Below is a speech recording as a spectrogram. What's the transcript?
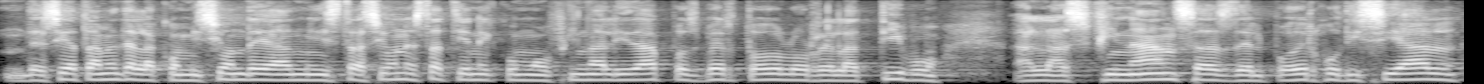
decía también de la Comisión de Administración, esta tiene como finalidad pues ver todo lo relativo a las finanzas del Poder Judicial,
